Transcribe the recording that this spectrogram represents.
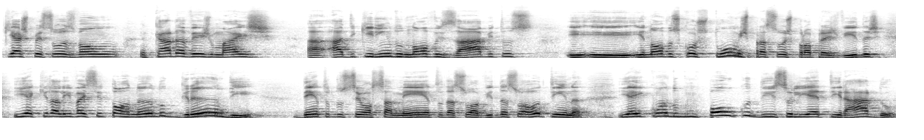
que as pessoas vão cada vez mais adquirindo novos hábitos e, e, e novos costumes para suas próprias vidas, e aquilo ali vai se tornando grande dentro do seu orçamento, da sua vida, da sua rotina. E aí, quando um pouco disso lhe é tirado,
